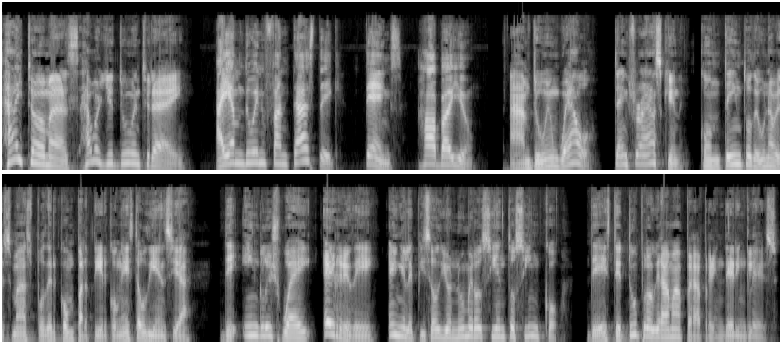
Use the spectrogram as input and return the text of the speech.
Hi Thomas, how are you doing today? I am doing fantastic. Thanks. How about you? I'm doing well. Thanks for asking. Contento de una vez más poder compartir con esta audiencia de English Way RD en el episodio número 105 de este tu programa para aprender inglés.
